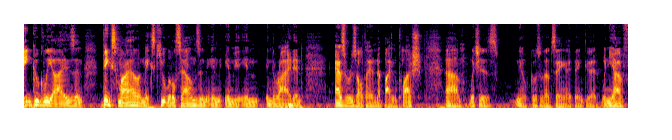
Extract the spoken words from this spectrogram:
big googly eyes and big smile and makes cute little sounds in, in, in the in, in the ride. And as a result, I ended up buying a plush, um, which is you know goes without saying. I think that when you have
